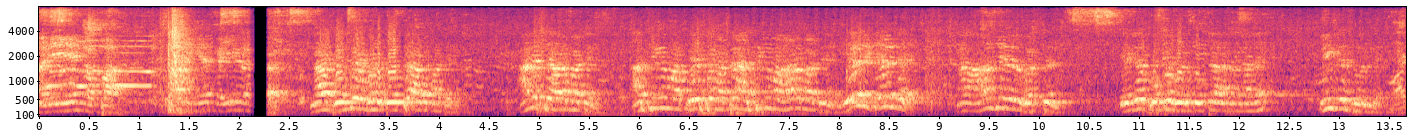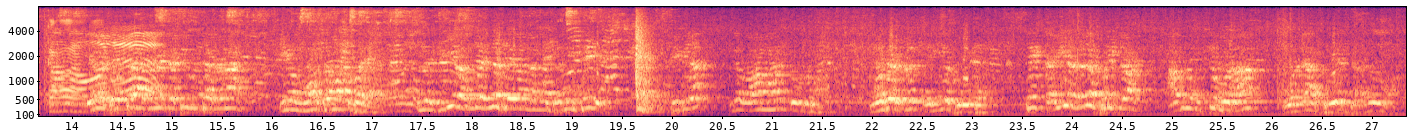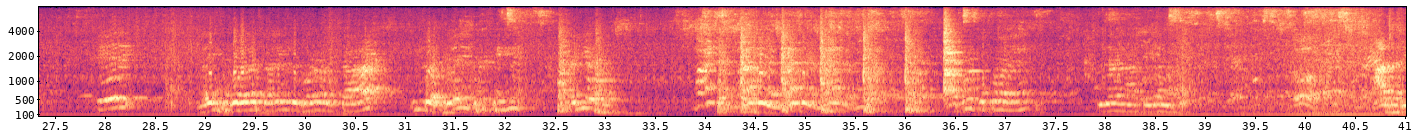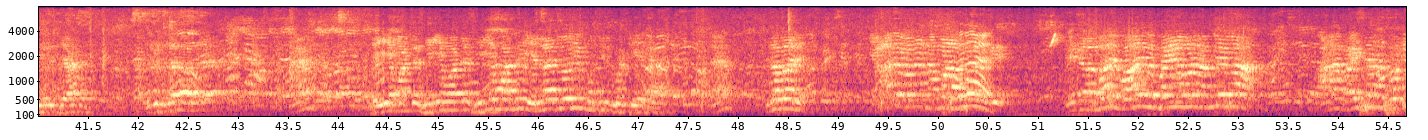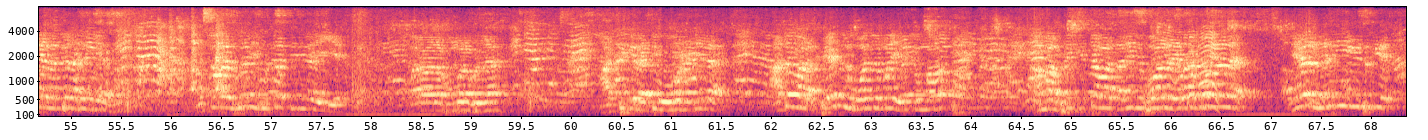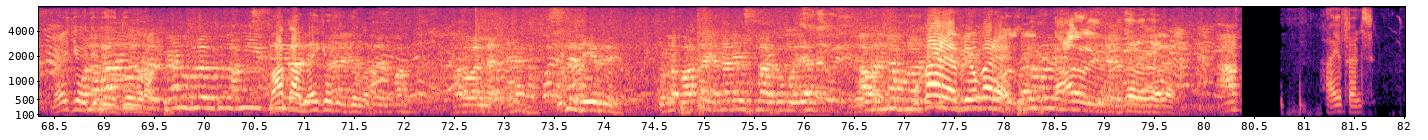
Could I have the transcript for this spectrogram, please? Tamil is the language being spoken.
அடேங்கப்பா நான் கொஞ்சம் உங்களை தொட்டு ஆட மாட்டேன். அணைச்சு ஆட மாட்டேன். அசிங்கமா பேச மாட்டேன் அசிங்கமா ஆட மாட்டேன். ஏழு கேளுங்க. நான் ஆஞ்சநேயர் பக்தன் எங்க பொங்கல் கொடுத்து ஆடுறதுனால நீங்க சொல்லுங்க. கட்டி கொடுத்தாருன்னா இவன் மோசமா போறேன் இந்த திவ்யா வந்து என்ன செய்வாங்க தெரிஞ்சு லைஃப் போல தலையிட்டு போட வச்சா இந்த மாட்டு, மாட்டு, மாட்டு. அப்படி குத்துவாங்க இதை நான் செய்ய மாட்டேன் ஆசை ஆ? செய்ய மாட்டேன் செய்ய மாட்டேன் செய்ய மாட்டேன். எல்லா ஜோலியும் முடிச்சுட்டு போட்டியா இந்த மாதிரி எங்களை மாதிரி வாலிப பையனை கூட நம்பிடலாம். ஆனா வயசான சொட்டையை நம்பிடாதீங்க. முக்கால் பேர் இப்படிதான் திரியாங்க பரவாயில்ல பொம்பளை பிள்ளை. அட்டிக்கிற அட்டி ஒவ்வொரு அடியில. அதை வர பேச்சு கொஞ்சமா இருக்குமா? ஆமா அப்படி கிட்டவா தள்ளிட்டு போகல எட்ட போகல நேரம் நெருங்கிட்டு இருக்கு. மைக்கை வச்சுட்டு தூங்குறான். பேனுக்குள்ள விட்டு அமுங்கிட்டு வாக்கா, மைக்கை வச்சுட்டு தூங்குறான். பரவாயில்ல என்ன செய்யறது? உன்னை பார்த்தா என்னடே சும்மா இருக்க முடியாது அவர் என்ன பண்ணுவாரு? உட்காரு, அப்படி உட்காரு. Hi friends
